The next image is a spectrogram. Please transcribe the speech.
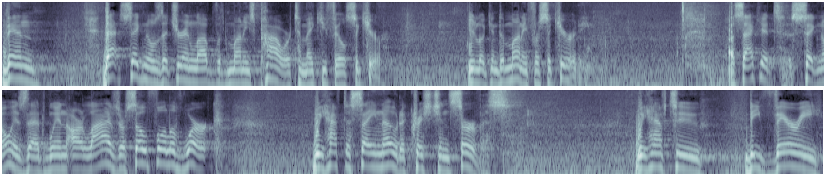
then that signals that you're in love with money's power to make you feel secure. You're looking to money for security. A second signal is that when our lives are so full of work, we have to say no to Christian service. We have to be very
